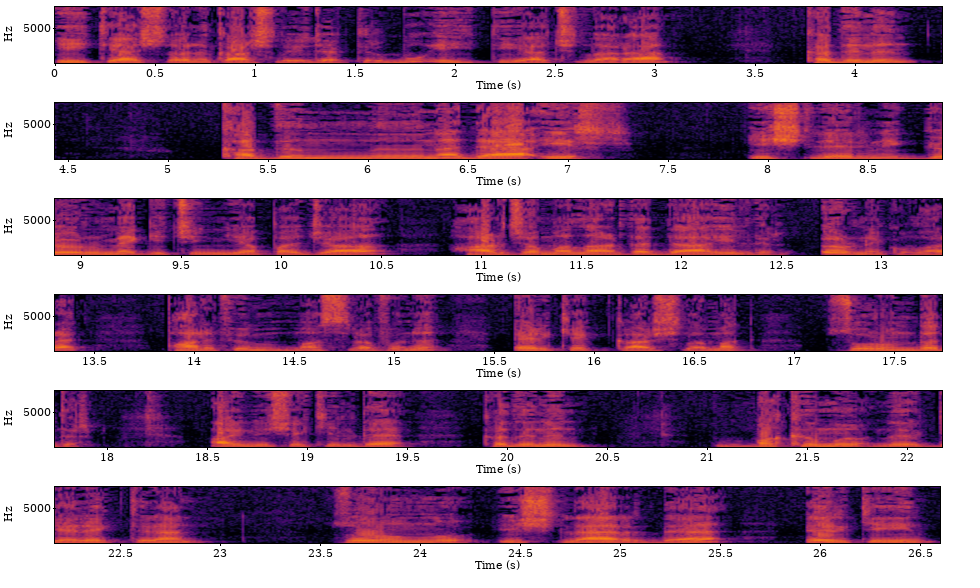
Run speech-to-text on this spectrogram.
ihtiyaçlarını karşılayacaktır. Bu ihtiyaçlara kadının kadınlığına dair işlerini görmek için yapacağı harcamalarda dahildir. Örnek olarak parfüm masrafını erkek karşılamak zorundadır. Aynı şekilde kadının bakımını gerektiren zorunlu işlerde erkeğin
